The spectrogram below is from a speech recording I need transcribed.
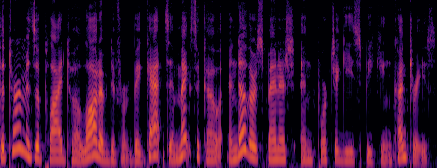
The term is applied to a lot of different big cats in Mexico and other Spanish and Portuguese speaking countries.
